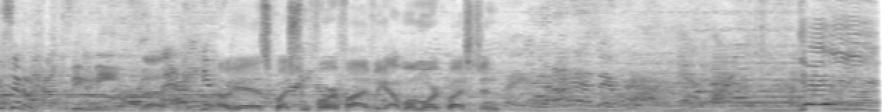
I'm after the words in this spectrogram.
guess they don't have to be meat, but. Okay, that's question four or five. We got one more question. Yay!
